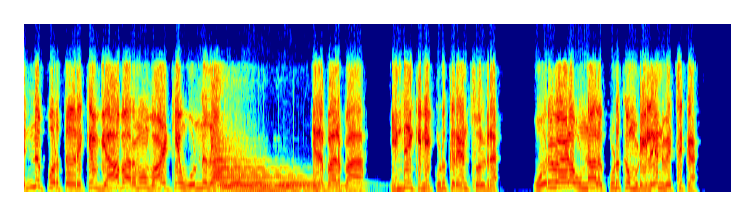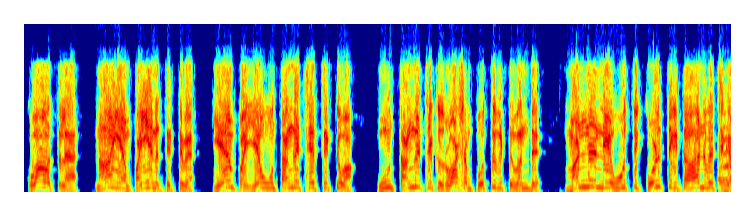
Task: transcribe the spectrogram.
என்ன பொறுத்த வரைக்கும் வியாபாரமும் வாழ்க்கையும் ஒண்ணுதான். இத பாருப்பா இன்றைக்கு நீ குடுக்கறேன்னு சொல்ற. ஒருவேளை உன்னால கொடுக்க முடியலன்னு வச்சுக்க. கோவத்துல நான் என் பையனை திட்டுவேன். என் பையன் உன் தங்கச்சிய திட்டுவான். உன் தங்கச்சிக்கு ரோஷம் பொத்துக்கிட்டு வந்து மண்ணெண்ணெய ஊத்தி கொளுத்துக்கிட்டான்னு வச்சுக்க.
